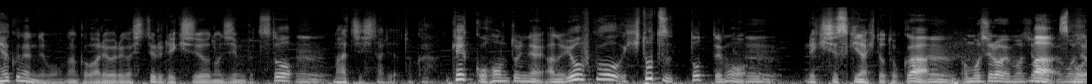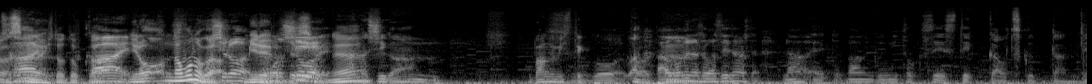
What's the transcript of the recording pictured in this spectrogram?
たった100年でもなんか我々が知ってる歴史上の人物とうん。マッチしたりだとか。結構本当にねあの洋服を一つとってもうん。歴史好きな人とか、うん。面白い面白い。まあ、スポーツ好きな人とか、はい。い、ろんなものが見れるんですよ面白い。ね。話が、うん。番組ステッすカーああごめんなさい忘れてました。ら、えー、と番組特製ステッカーを作ったんで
